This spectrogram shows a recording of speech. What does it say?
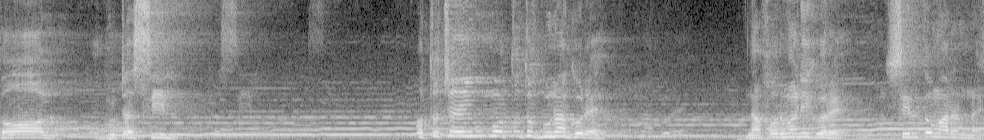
দল দুটা সিল। অথচ এই উন্মত তো গুণা করে, নাফরমানি করে, সিল তো মারেন নাই।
